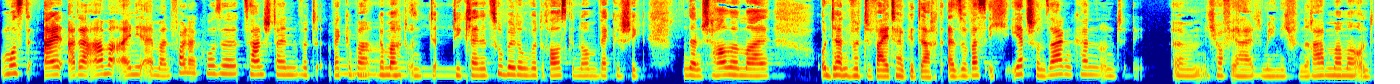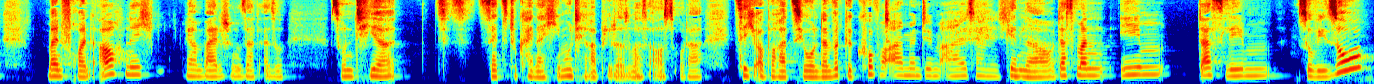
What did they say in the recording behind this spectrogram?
muss ein, der arme Eini einmal in Vollnarkose, Zahnstein wird weggemacht gemacht und die kleine Zubildung wird rausgenommen, weggeschickt und dann schauen wir mal und dann wird weitergedacht. Also was ich jetzt schon sagen kann und ähm, ich hoffe, ihr haltet mich nicht für eine Rabenmama und mein Freund auch nicht. Wir haben beide schon gesagt, also so ein Tier setzt du keiner Chemotherapie oder sowas aus oder zig Operationen. Dann wird geguckt, Vor allem in dem Alter nicht. genau, dass man ihm das Leben sowieso,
